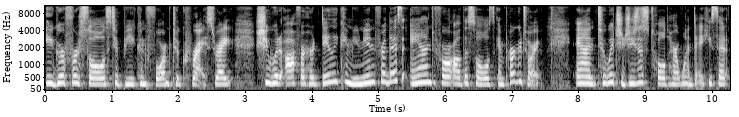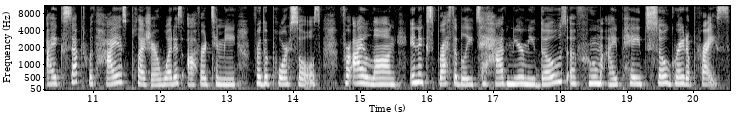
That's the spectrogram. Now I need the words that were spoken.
eager for souls to be conformed to Christ, right? She would offer her daily communion for this and for all the souls in purgatory. And to which Jesus told her one day, He said, I accept with highest pleasure what is offered to me for the poor souls, for I long inexpressibly to have near me those of whom I paid so great a price.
